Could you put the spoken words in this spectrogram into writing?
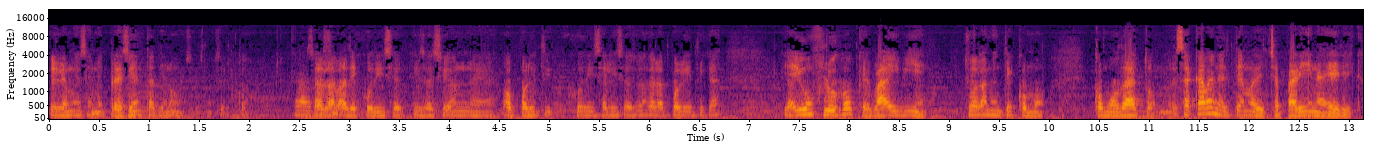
el MSM presenta denuncias, ¿no es cierto? Se hablaba de judicialización eh, o judicialización de la política y hay un flujo que va y viene, solamente como como dato. Sacaba en el tema de Chaparina, Eric,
